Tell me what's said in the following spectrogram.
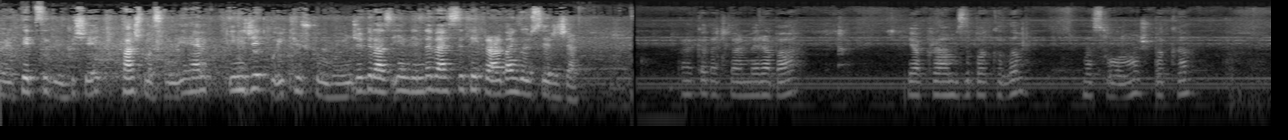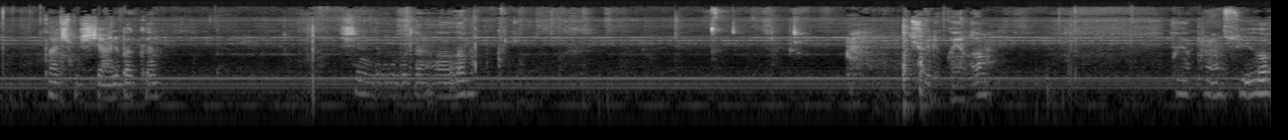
Böyle tepsi gibi bir şey taşmasın diye. Hem inecek bu 2-3 gün boyunca. Biraz indiğinde ben size tekrardan göstereceğim. Arkadaşlar merhaba. Yaprağımızı bakalım. Nasıl olmuş bakın. Taşmış yani bakın. Şimdi bunu buradan alalım. Şöyle koyalım. Bu yaprağın suyu.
